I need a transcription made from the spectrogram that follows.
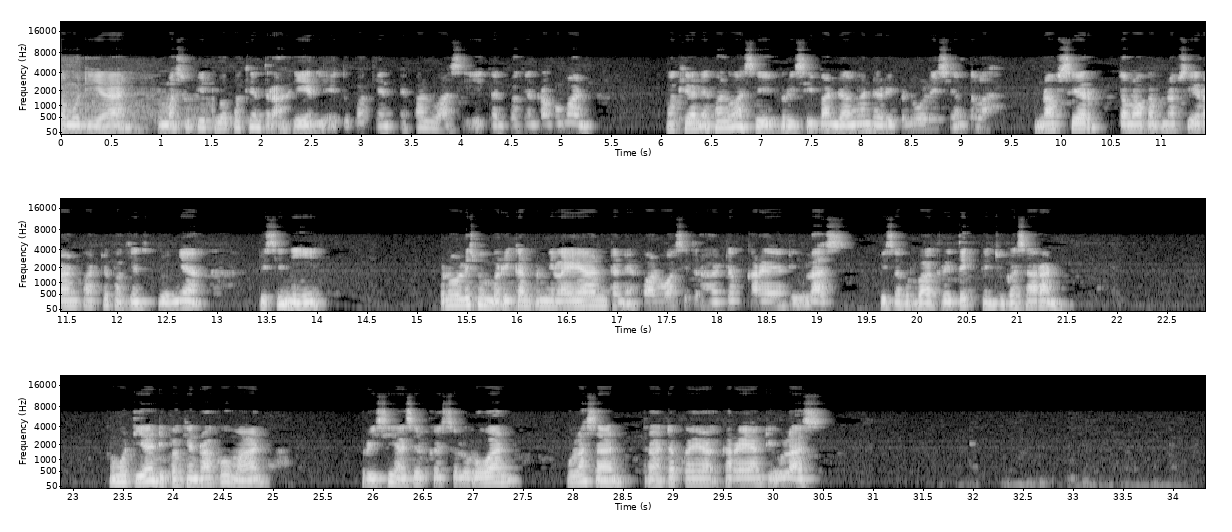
Kemudian, memasuki dua bagian terakhir, yaitu bagian evaluasi dan bagian rangkuman. Bagian evaluasi berisi pandangan dari penulis yang telah menafsir atau melakukan penafsiran pada bagian sebelumnya. Di sini, penulis memberikan penilaian dan evaluasi terhadap karya yang diulas, bisa berupa kritik dan juga saran. Kemudian di bagian rangkuman, berisi hasil keseluruhan ulasan terhadap karya, yang diulas,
